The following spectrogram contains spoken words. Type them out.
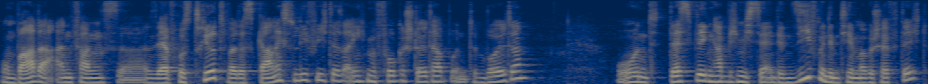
Und war da anfangs äh, sehr frustriert, weil das gar nicht so lief, wie ich das eigentlich mir vorgestellt habe und wollte. Und deswegen habe ich mich sehr intensiv mit dem Thema beschäftigt.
